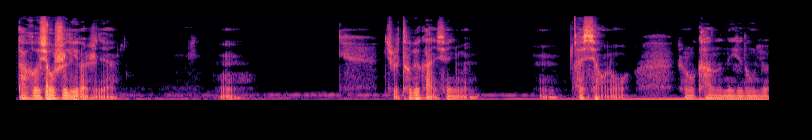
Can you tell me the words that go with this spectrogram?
大河消失了一段时间。嗯，就是特别感谢你们，嗯，还想着我。就是我看了那些东西，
